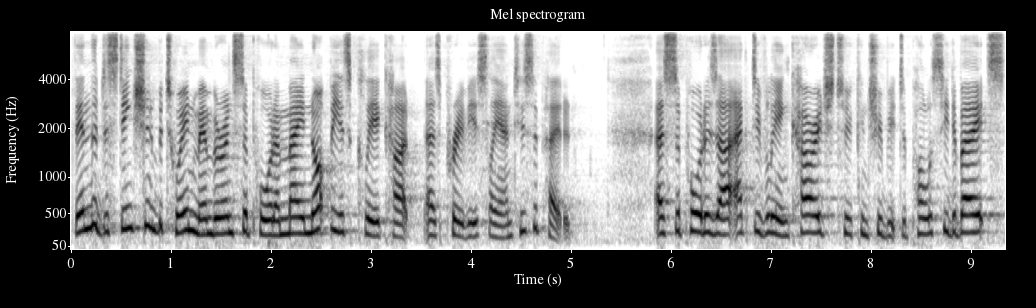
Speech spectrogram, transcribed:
then the distinction between member and supporter may not be as clear-cut as previously anticipated. As supporters are actively encouraged to contribute to policy debates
